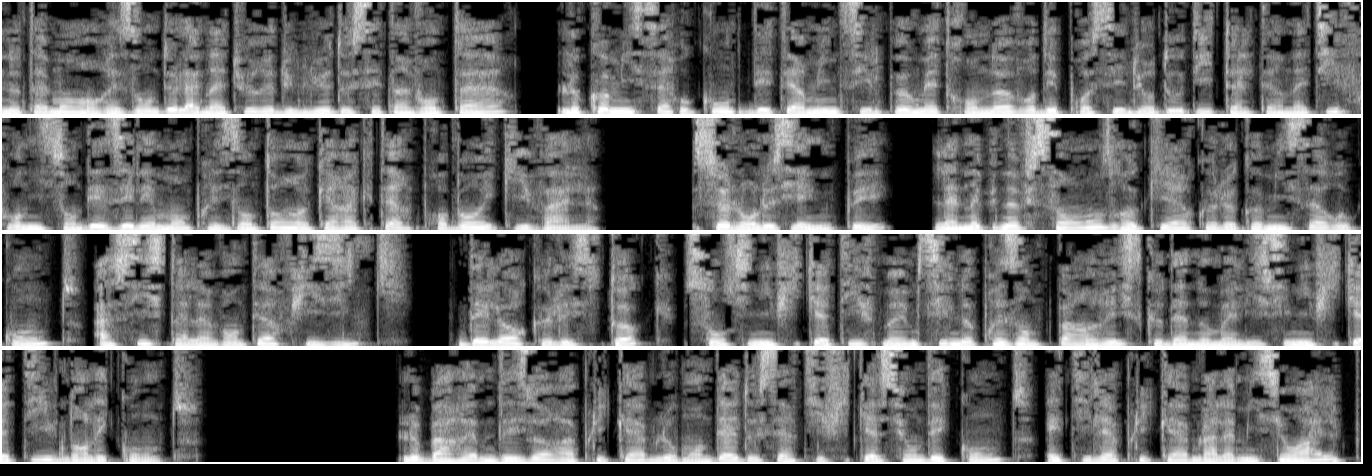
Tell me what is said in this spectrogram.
notamment en raison de la nature et du lieu de cet inventaire, le commissaire au compte détermine s'il peut mettre en œuvre des procédures d'audit alternatives fournissant des éléments présentant un caractère probant équivalent. Selon le CNP, la NEP 911 requiert que le commissaire au compte assiste à l'inventaire physique, dès lors que les stocks sont significatifs même s'ils ne présentent pas un risque d'anomalie significative dans les comptes. Le barème des heures applicable au mandat de certification des comptes est-il applicable à la mission ALP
